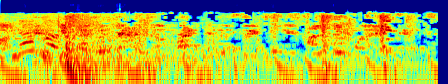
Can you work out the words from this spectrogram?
one can get the rest of fight officially underway.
